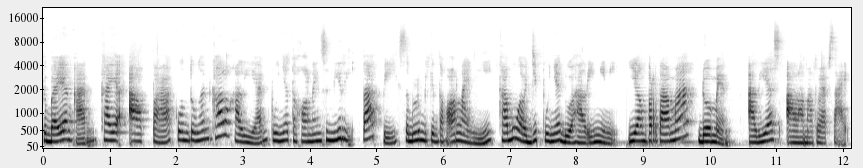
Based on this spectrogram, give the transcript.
Kebayangkan kayak apa keuntungan kalau kalian punya toko online sendiri. Tapi sebelum bikin toko online nih, kamu wajib punya dua hal ini nih. Yang pertama, domain alias alamat website.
